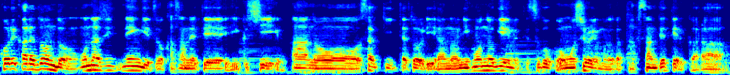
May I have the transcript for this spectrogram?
これからどんどん同じ年月を重ねていくし、あのーさっき言った通り、あの、日本のゲームってすごく面白いものがたくさん出てるから、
